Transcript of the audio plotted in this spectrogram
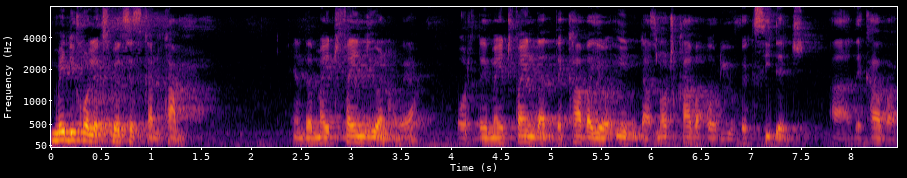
medical expenses can come, and they might find you unaware, or they might find that the cover you're in does not cover, or you've exceeded uh, the cover.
